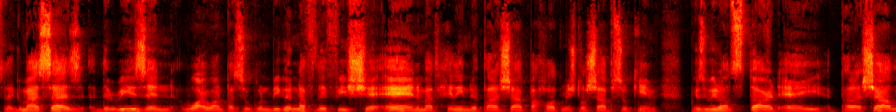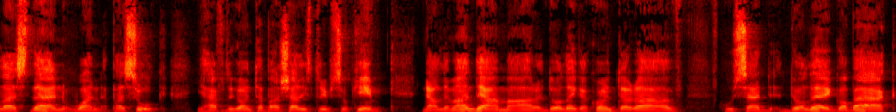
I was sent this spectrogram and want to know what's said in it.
So the Gemara says the reason why one pasuk wouldn't be good enough lefi she'en matchilin parasha pachot mishlosha psukim because we don't start a parasha less than one pasuk. You have to go into parasha at least three psukim. Now leman de amar doleg according to Rav who said dole go back.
